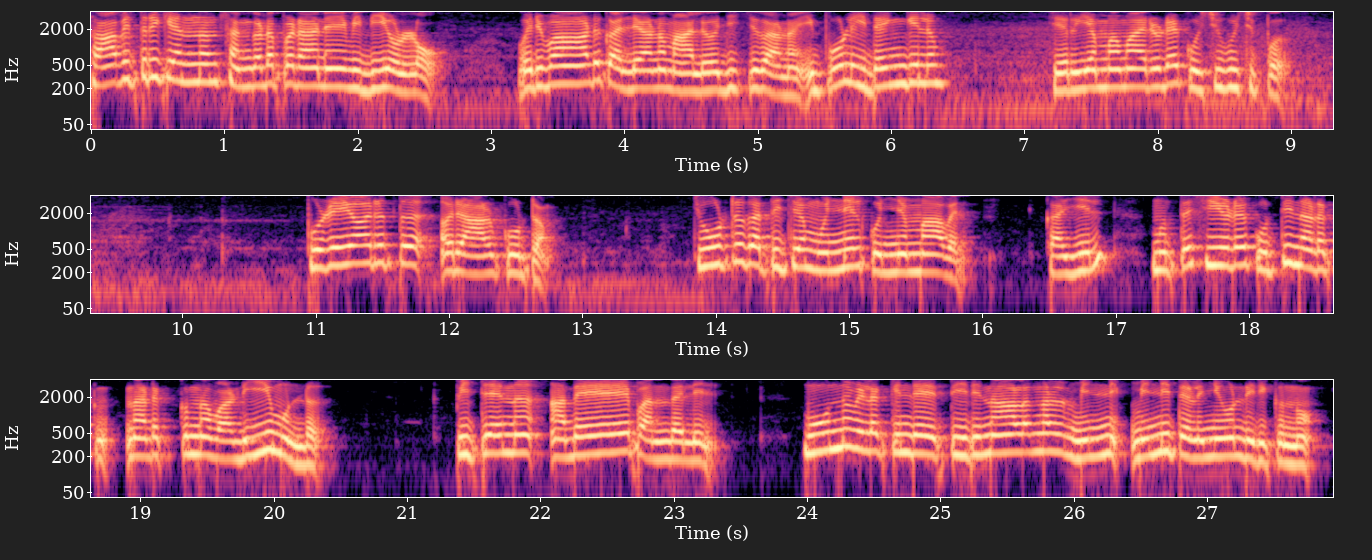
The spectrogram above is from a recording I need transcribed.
സാവിത്രിക്കെന്നും സങ്കടപ്പെടാനേ വിധിയുള്ളോ. ഒരുപാട് കല്യാണം ആലോചിച്ചതാണ്. ഇപ്പോൾ ഇതെങ്കിലും ചെറിയമ്മമാരുടെ കുശുകുശുപ്പ്. പുഴയോരത്ത് ഒരാൾക്കൂട്ടം. ചൂട്ട് കത്തിച്ച മുന്നിൽ കുഞ്ഞമ്മാവൻ. കയ്യിൽ മുത്തശ്ശിയുടെ കുത്തി നടക്ക് നടക്കുന്ന വടിയുമുണ്ട്. പിറ്റേന്ന് അതേ പന്തലിൽ. മൂന്ന് വിളക്കിന്റെ തിരുനാളങ്ങൾ മിന്നി മിന്നി തെളിഞ്ഞുകൊണ്ടിരിക്കുന്നു.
